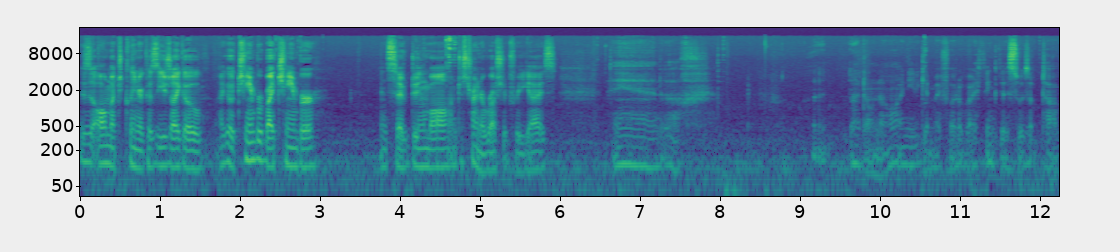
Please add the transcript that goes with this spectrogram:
This is all much cleaner because usually I go I go chamber by chamber instead of doing them all. I'm just trying to rush it for you guys. And ugh, don't know. I need to get my photo, but I think this was up top.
